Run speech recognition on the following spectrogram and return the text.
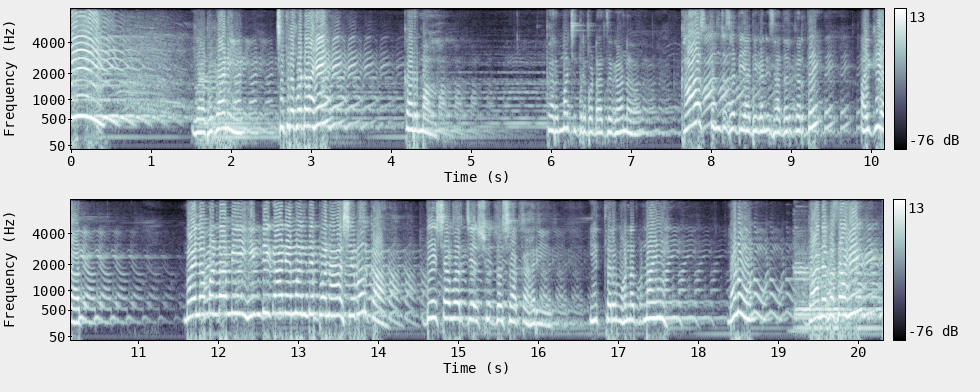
की. या ठिकाणी चित्रपट आहे कर्मा. कर्मा चित्रपटाचं गाणं खास तुमच्यासाठी या ठिकाणी सादर करते. ऐकूयात. महिला म्हणा मी हिंदी गाणे म्हणते पण असे बर का? देशावरचे शुद्ध शाकाहारी इतर म्हणत नाही. म्हणून गाणं कसं आहे?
